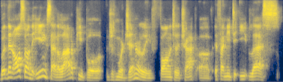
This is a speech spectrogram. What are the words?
But then also on the eating side a lot of people just more generally fall into the trap of if i need to eat less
